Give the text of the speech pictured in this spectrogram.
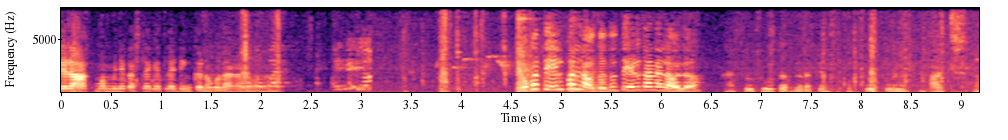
हे राख मम्मीने कसला घेतला डिंक नको लागायला म्हणून. लोक तेल पण लावतात तू तेल का नाही लावलं? अच्छा.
